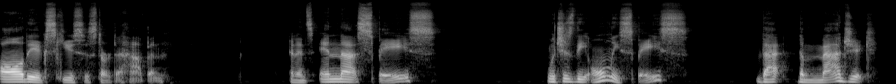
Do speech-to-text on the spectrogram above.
all the excuses start to happen. And it's in that space, which is the only space that the magic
